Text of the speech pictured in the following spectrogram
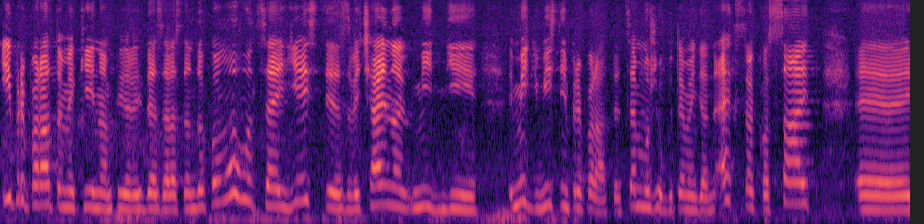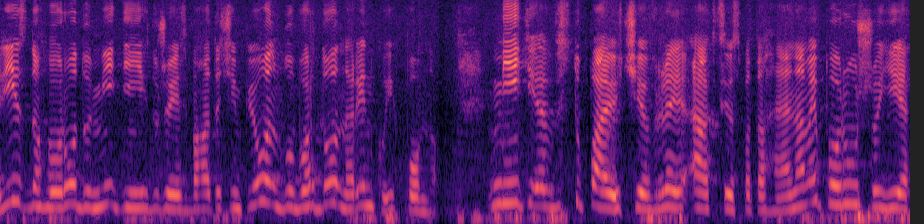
І препаратом, який нам підійде зараз на допомогу, це є звичайно мідні, мідьмісні препарати. Це може бути медян екстра, косайт, е, різного роду мідні. Їх дуже є багато чемпіон, блубордо на ринку їх повно. Мідь, е, вступаючи в реакцію з патогенами, порушує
